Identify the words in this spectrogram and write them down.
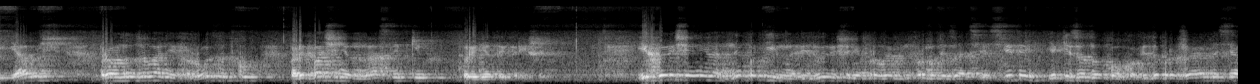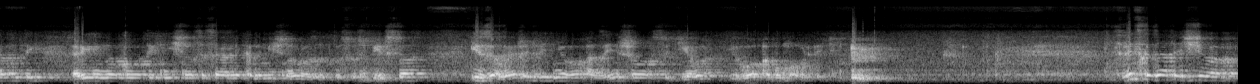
і явищ, прогнозування їх розвитку, передбачення наслідків прийнятих рішень. Їх вирішення неподільне від освіти, які з одного боку відображають досягнутий рівень науково-технічного, соціально-економічного розвитку суспільства і залежать від нього, а з іншого суттєво його обумовлюють. Слід сказати, що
